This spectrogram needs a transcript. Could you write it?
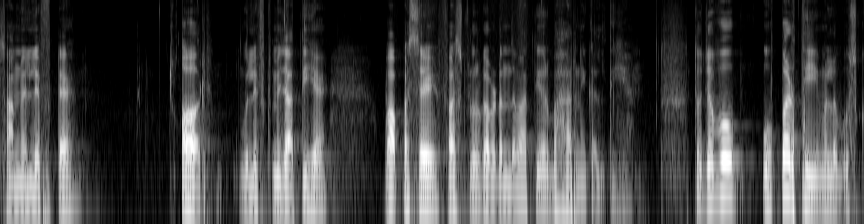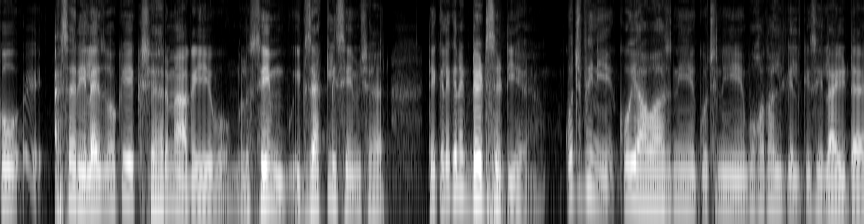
सामने लिफ्ट है, और वो लिफ्ट में जाती है, वापस से फ़र्स्ट फ्लोर का बटन दबाती है और बाहर निकलती है। तो जब वो ऊपर थी मतलब उसको ऐसा रियलाइज़ हुआ कि एक शहर में आ गई है वो मतलब सेम एग्जैक्टली सेम शहर, ठीक है, लेकिन एक डेड सिटी है। कुछ भी नहीं है, कोई आवाज़ नहीं है, कुछ नहीं है, बहुत हल्की हल्की सी लाइट है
